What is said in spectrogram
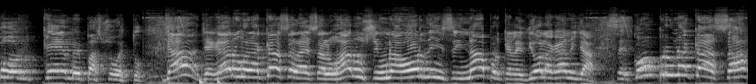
¿Por qué me pasó esto? Ya, llegaron a la casa, la desalojaron sin una orden, sin nada, porque les dio la gana y ya. Se compra una casa.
